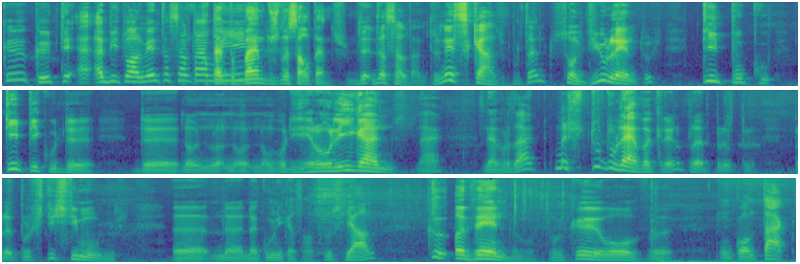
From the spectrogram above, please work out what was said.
que, que te, habitualmente assaltavam Portanto, aí, bandos de assaltantes. De, de, assaltantes. Nesse caso, portanto, são violentos, típico, típico de, de não, não, não vou dizer hooligans, não é? não é verdade? Mas tudo leva a crer, pelos testemunhos uh, na, na comunicação social, que, havendo, porque houve um contacto,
